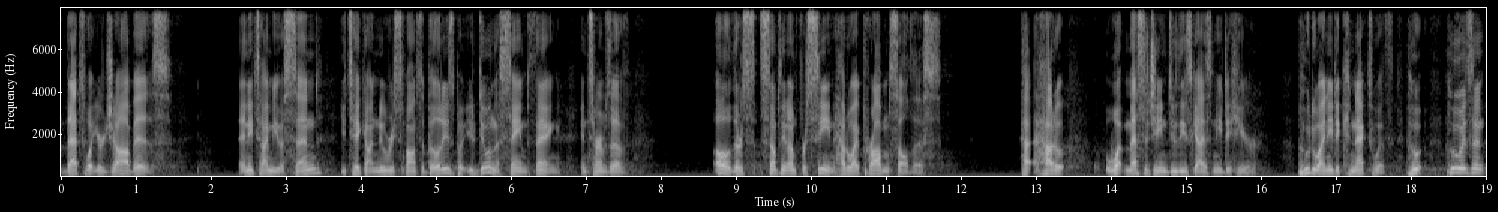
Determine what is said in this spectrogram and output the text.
that's what your job is. Anytime you ascend, you take on new responsibilities, but you're doing the same thing in terms of oh, there's something unforeseen. How do I problem solve this? How, how do, what messaging do these guys need to hear? Who do I need to connect with? Who, who isn't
